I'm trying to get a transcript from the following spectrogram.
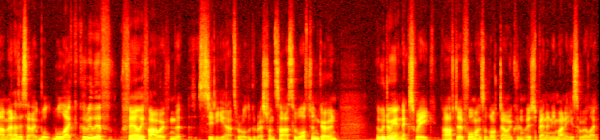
Um, and as I said, like, we'll, we'll like because we live fairly far away from the city, and that's where all the good restaurants are. So we'll often go and we're doing it next week. After four months of lockdown, we couldn't really spend any money, so we're like,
